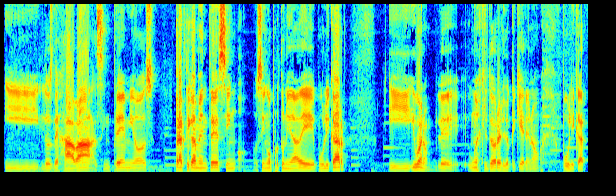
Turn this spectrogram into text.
y los dejaba sin premios, prácticamente sin, sin oportunidad de publicar. Y, bueno, un escritor es lo que quiere, ¿no? publicar.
